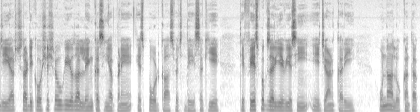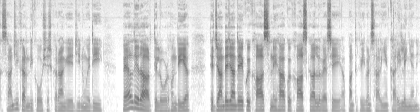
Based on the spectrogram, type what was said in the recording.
ਜੀ ਅਰਸ਼ ਸਾਡੀ ਕੋਸ਼ਿਸ਼ ਰਹੂਗੀ ਉਹਦਾ ਲਿੰਕ ਅਸੀਂ ਆਪਣੇ ਇਸ ਪੋਡਕਾਸਟ ਵਿੱਚ ਦੇ ਸਕੀਏ ਤੇ ਫੇਸਬੁੱਕ ਜ਼ਰੀਏ ਵੀ ਅਸੀਂ ਇਹ ਜਾਣਕਾਰੀ ਉਹਨਾਂ ਲੋਕਾਂ ਤੱਕ ਸਾਂਝੀ ਕਰਨ ਦੀ ਕੋਸ਼ਿਸ਼ ਕਰਾਂਗੇ ਜਿਹਨੂੰ ਇਹਦੀ ਪਹਿਲ ਦੇ ਆਧਾਰ ਤੇ ਲੋੜ ਹੁੰਦੀ ਆ ਤੇ ਜਾਂਦੇ ਜਾਂਦੇ ਕੋਈ ਖਾਸ ਸੁਨੇਹਾ ਕੋਈ ਖਾਸ ਗੱਲ ਵੈਸੇ ਆਪਾਂ ਤਕਰੀਬਨ ਸਾਰੀਆਂ ਕਰ ਹੀ ਲਈਆਂ ਨੇ।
